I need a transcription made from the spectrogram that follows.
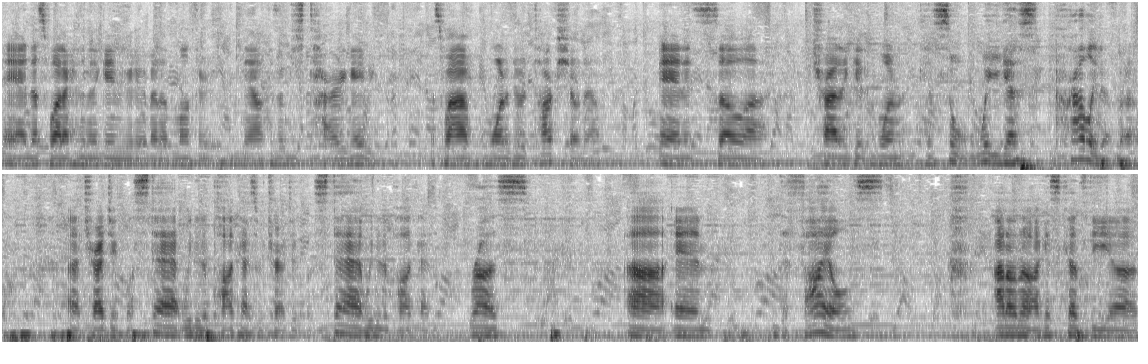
and that's why I haven't been a gaming video about a month or now. Because I'm just tired of gaming. That's why I want to do a talk show now, and it's so uh, try to get one. Cause so what you guys probably don't know, uh, Tragic Lestat. We did a podcast with Tragic Lestat. We did a podcast with Russ, uh, and the files. I don't know. I guess because the uh,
